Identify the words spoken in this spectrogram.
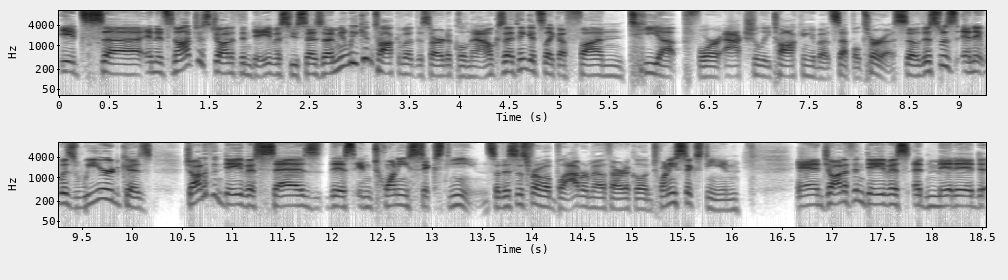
it's uh, and it's not just Jonathan Davis who says. I mean, we can talk about this article now because I think it's like a fun tee up for actually talking about Sepultura. So this was, and it was weird because Jonathan Davis says this in 2016. So this is from a Blabbermouth article in 2016. And Jonathan Davis admitted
